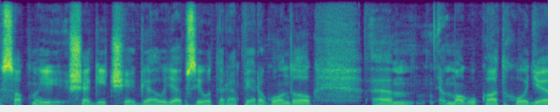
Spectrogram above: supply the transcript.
szakmai segítséggel, ugye pszichoterápiára gondolok, magukat, hogy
